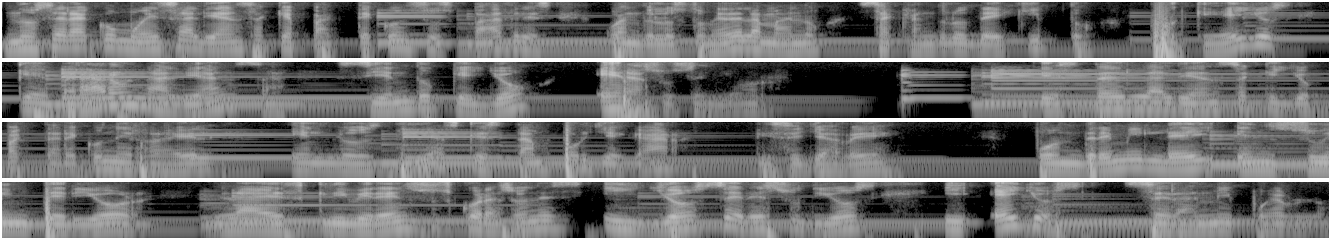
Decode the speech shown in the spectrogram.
No será como esa alianza que pacté con sus padres cuando los tomé de la mano sacándolos de Egipto, porque ellos quebraron la alianza, siendo que yo era su Señor. Esta es la alianza que yo pactaré con Israel en los días que están por llegar, dice Yahvé. Pondré mi ley en su interior, la escribiré en sus corazones y yo seré su Dios y ellos serán mi pueblo.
